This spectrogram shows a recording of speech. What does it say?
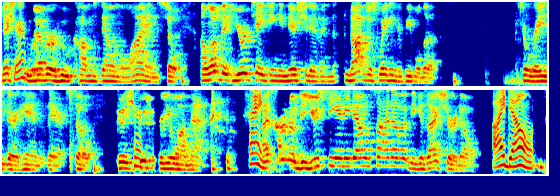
next sure. whoever who comes down the line so i love that you're taking initiative and not just waiting for people to to raise their hands there. So good, sure. good for you on that. Thanks. I, I, don't know. Do you see any downside of it? Because I sure don't. I don't.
